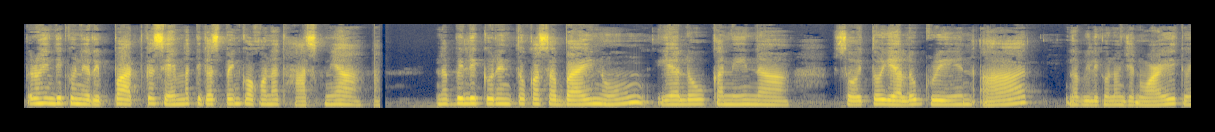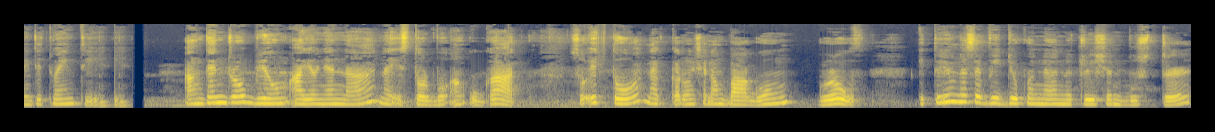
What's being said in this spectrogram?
Pero hindi ko niripat kasi matigas pa yung coconut husk niya. Nabili ko rin to kasabay nung yellow kanina. So, ito yellow-green at nabili ko ng January 2020. Ang dendrobium, ayaw niya na naistorbo ang ugat. So, ito, nagkaroon siya ng bagong growth. Ito yung nasa video ko na nutrition booster.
